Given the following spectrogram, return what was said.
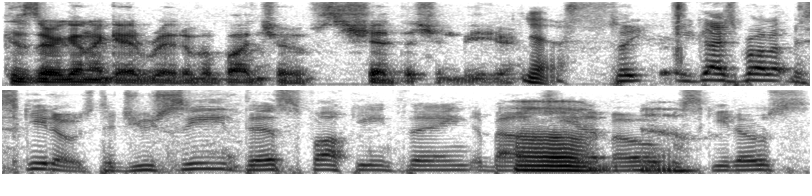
because they're gonna get rid of a bunch of shit that shouldn't be here. Yes. So you guys brought up mosquitoes. Did you see this fucking thing about Oh, GMO no. mosquitoes?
